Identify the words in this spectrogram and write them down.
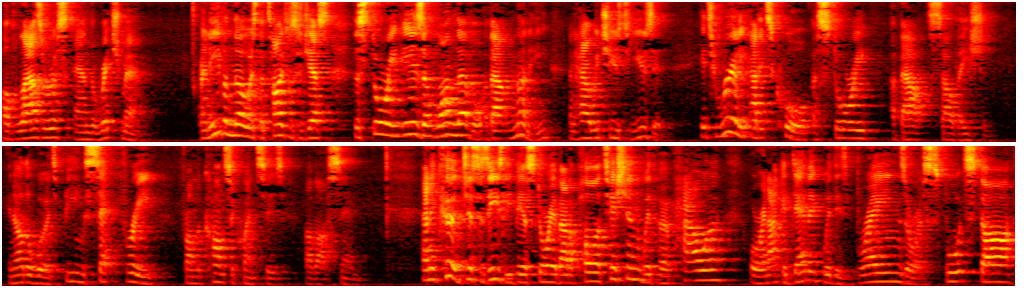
of Lazarus and the rich man. And even though, as the title suggests, the story is at one level about money and how we choose to use it, it's really at its core a story about salvation. In other words, being set free from the consequences of our sin. And it could just as easily be a story about a politician with her power, or an academic with his brains, or a sports star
